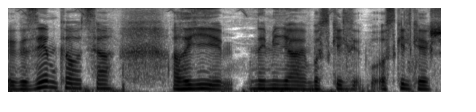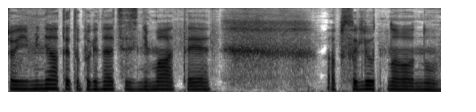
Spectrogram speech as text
резинка оця, але її не міняємо, оскільки, оскільки якщо її міняти, то прийдеться знімати абсолютно ну,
